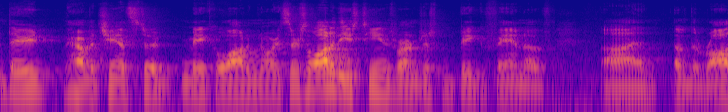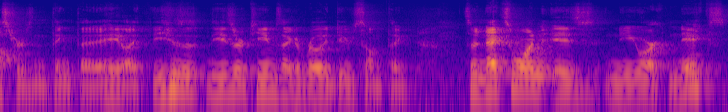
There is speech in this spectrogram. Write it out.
they have a chance to make a lot of noise. There's a lot of these teams where I'm just a big fan of uh, of the rosters and think that hey, like these these are teams that could really do something. So next one is New York Knicks.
